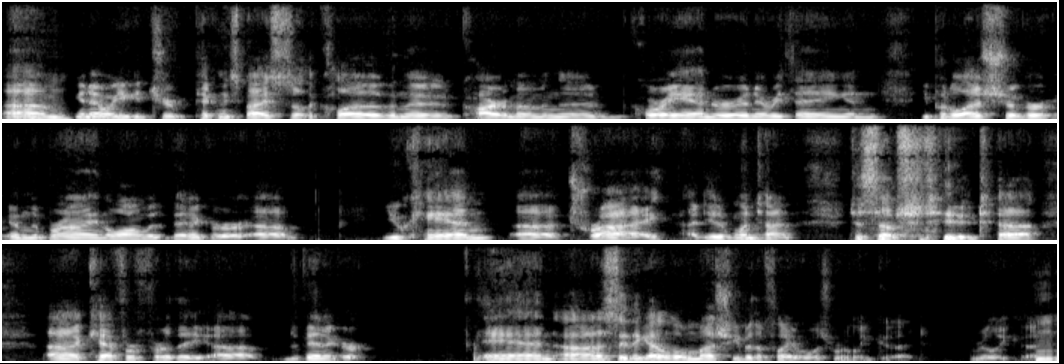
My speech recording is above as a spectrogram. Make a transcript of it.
Um, You know, where you get your pickling spices, all the clove and the cardamom and the coriander and everything, and you put a lot of sugar in the brine along with vinegar. Um, you can uh, try. I did it one time to substitute uh, uh, kefir for the uh, the vinegar, and uh, honestly, they got a little mushy, but the flavor was really good, really good. Hmm.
